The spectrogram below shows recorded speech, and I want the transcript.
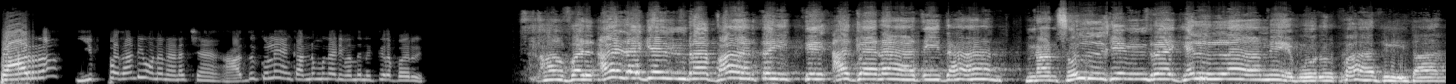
பாருடா இப்பதாண்டி உன்னை நினைச்சேன். அதுக்குள்ள என் கண்ணு முன்னாடி வந்து நிக்கிற பாரு. அவள் அழகென்ற வார்த்தைக்கு அகராதிதான். நான் சொல்கின்ற எல்லாமே ஒரு பாதிதான்.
